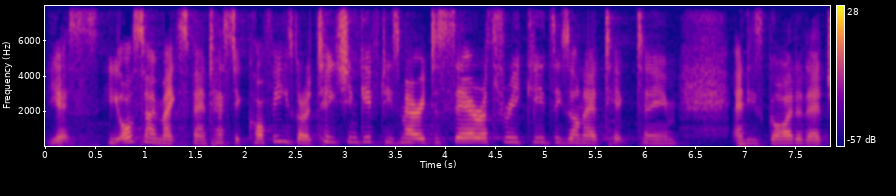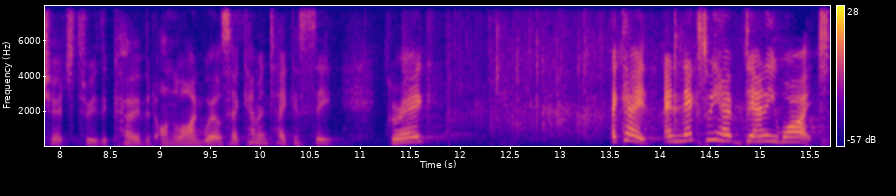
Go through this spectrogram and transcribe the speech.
Yes. He also makes fantastic coffee. He's got a teaching gift. He's married to Sarah, three kids. He's on our tech team and he's guided our church through the COVID online world. So come and take a seat, Greg. Okay, and next we have Danny White.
